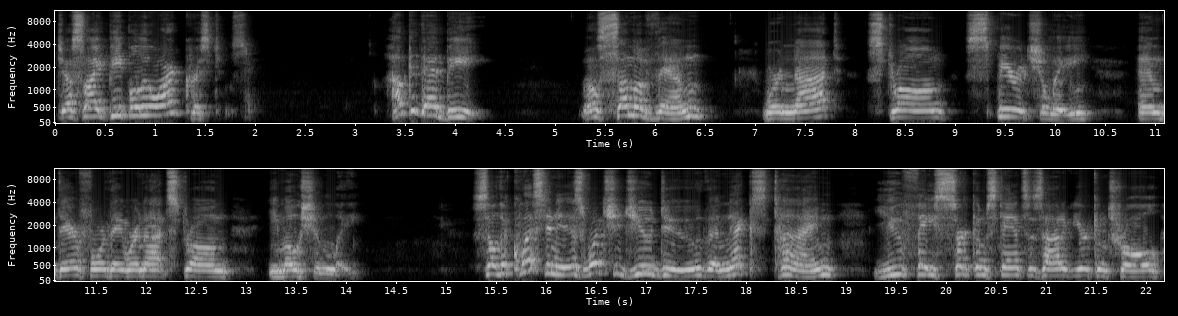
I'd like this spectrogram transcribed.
just like people who aren't Christians. How could that be? Well, some of them were not strong spiritually, and therefore they were not strong emotionally. So the question is, what should you do the next time you face circumstances out of your control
